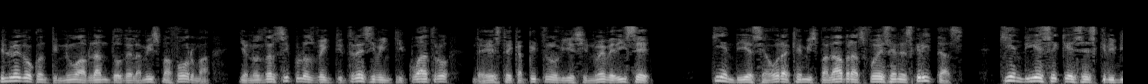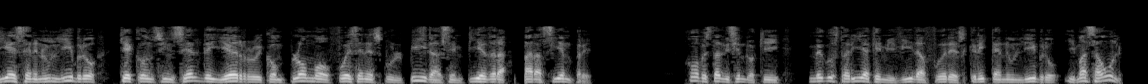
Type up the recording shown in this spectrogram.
Y luego continúa hablando de la misma forma, y en los versículos 23 y 24 de este capítulo 19 dice, ¿Quién diese ahora que mis palabras fuesen escritas? ¿Quién diese que se escribiesen en un libro que con cincel de hierro y con plomo fuesen esculpidas en piedra para siempre? Job está diciendo aquí, me gustaría que mi vida fuera escrita en un libro, y más aún,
